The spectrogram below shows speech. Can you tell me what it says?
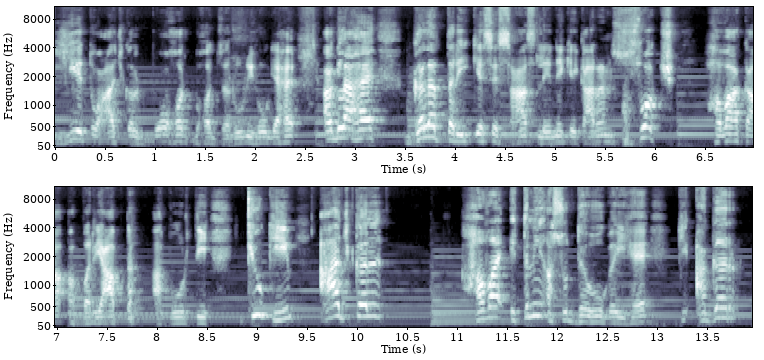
ये तो आजकल बहुत बहुत ज़रूरी हो गया है। अगला है, गलत तरीके से सांस लेने के कारण स्वच्छ हवा का अपर्याप्त आपूर्ति। क्योंकि आजकल हवा इतनी अशुद्ध हो गई है कि अगर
